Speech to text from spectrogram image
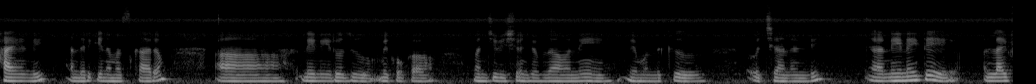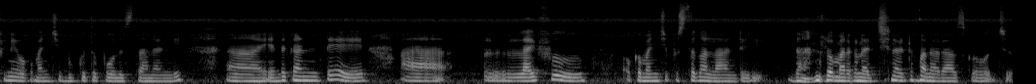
హాయ్ అండి అందరికీ నమస్కారం. నేను ఈరోజు మీకు ఒక మంచి విషయం చెబుదామని మీ ముందుకు వచ్చానండి. నేనైతే లైఫ్ని ఒక మంచి బుక్తో పోలుస్తానండి. ఎందుకంటే లైఫ్ ఒక మంచి పుస్తకం లాంటిది. దాంట్లో మనకు నచ్చినట్టు మనం రాసుకోవచ్చు.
